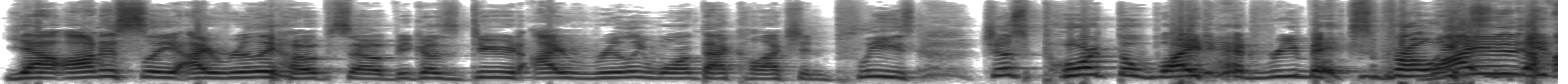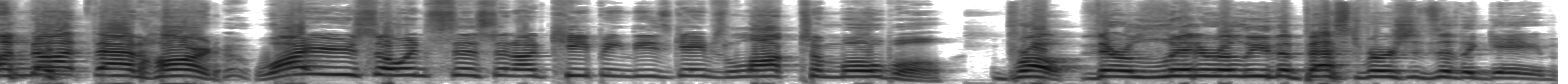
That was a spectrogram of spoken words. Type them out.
Yeah, honestly, I really hope so because, dude, I really want that collection. Please, just port the Whitehead remakes, bro. Why it's is not- it's not that hard? Why are you so insistent on keeping these games locked to mobile? Bro, they're literally the best versions of the game.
